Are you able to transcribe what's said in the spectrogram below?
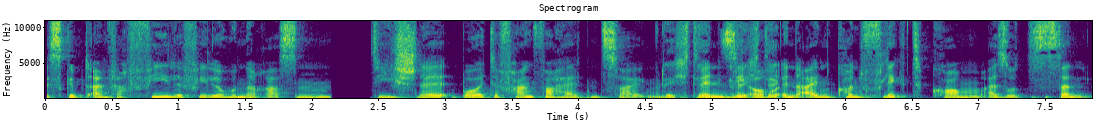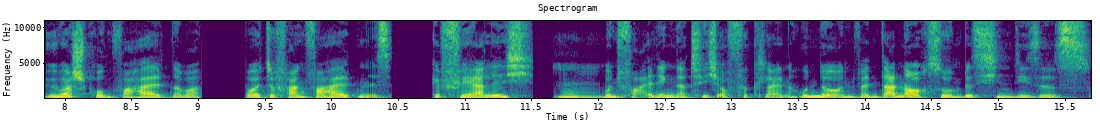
es gibt einfach viele, viele Hunderassen, die schnell Beutefangverhalten zeigen. Richtig, wenn sie richtig. auch in einen Konflikt kommen. Also das ist dann ein Übersprungverhalten, aber Beutefangverhalten ist gefährlich mhm. und vor allen Dingen natürlich auch für kleine Hunde. Und wenn dann auch so ein bisschen dieses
